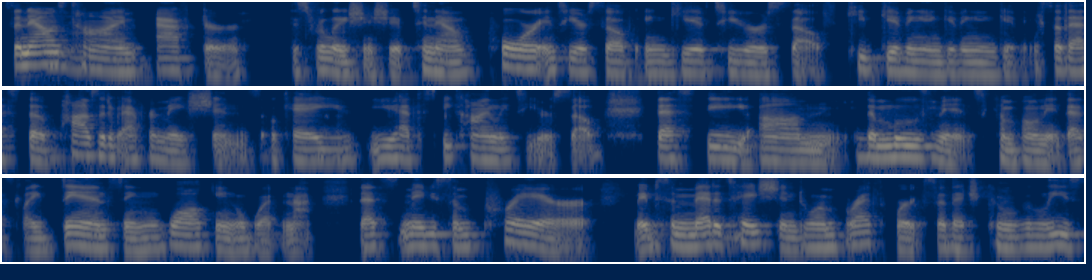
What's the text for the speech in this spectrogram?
So now it's mm. time after this relationship to now pour into yourself and give to yourself. Keep giving and giving and giving. So that's the positive affirmations okay? You you have to speak kindly to yourself. That's the um the movement component. That's like dancing walking or whatnot. That's maybe some prayer maybe some meditation doing breath work so that you can release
